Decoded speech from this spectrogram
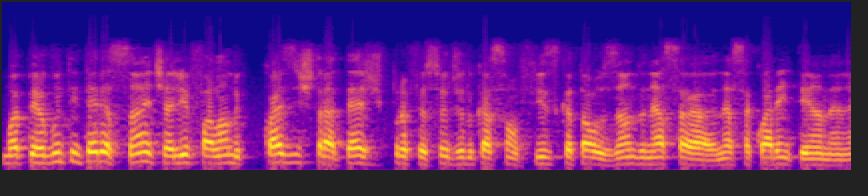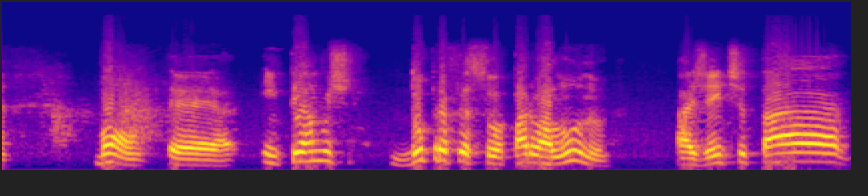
Uma pergunta interessante ali falando quais estratégias o professor de educação física está usando nessa, nessa quarentena, né? Bom, é, em termos do professor para o aluno, a gente está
